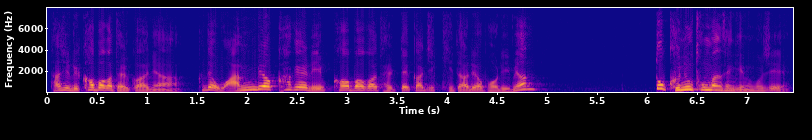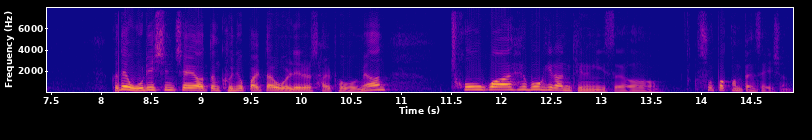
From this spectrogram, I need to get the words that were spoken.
다시 리커버가 될 거 아니야. 근데 완벽하게 리커버가 될 때까지 기다려 버리면 또 근육통만 생기는 거지. 근데 우리 신체의 어떤 근육 발달 원리를 살펴보면 초과 회복이라는 기능이 있어요. super compensation.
